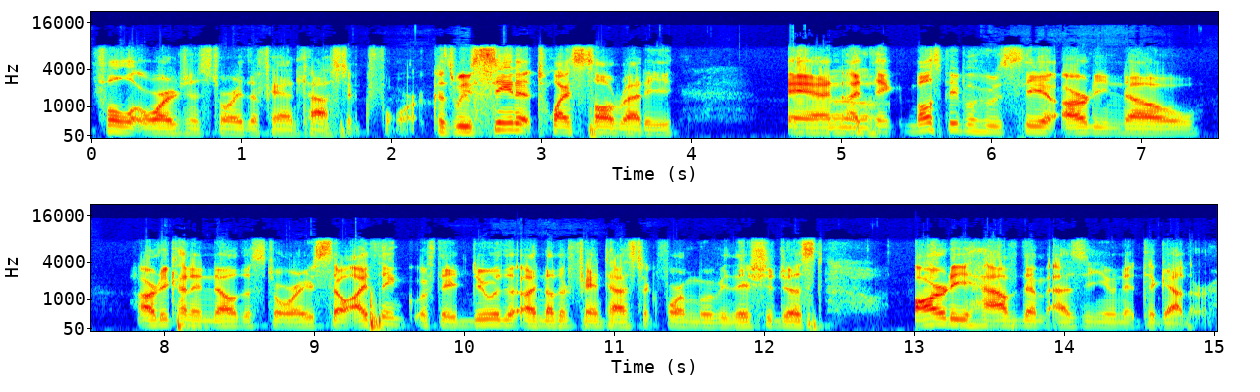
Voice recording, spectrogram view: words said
full origin story of the Fantastic Four because we've seen it twice already, and I think most people who see it already know already kind of know the story. So I think if they do the, another Fantastic Four movie, they should just already have them as a unit together.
